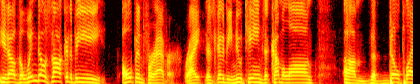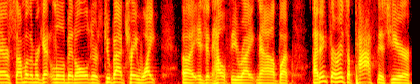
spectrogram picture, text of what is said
you know, the window's not going to be open forever, right? There's going to be new teams that come along. Um, the Bill players, some of them are getting a little bit older. It's too bad Tre White uh, isn't healthy right now, but I think there is a path this year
